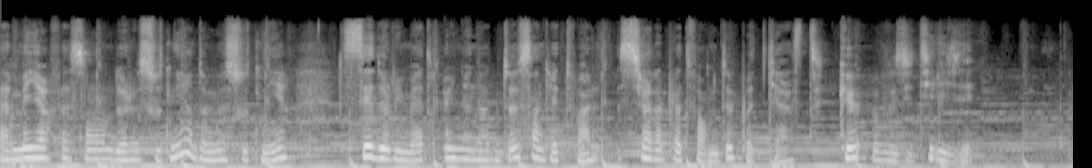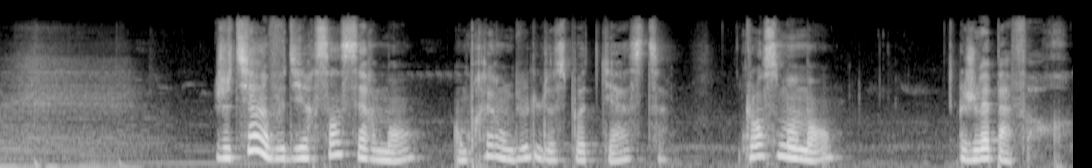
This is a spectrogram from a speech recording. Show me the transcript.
la meilleure façon de le soutenir, de me soutenir, c'est de lui mettre une note de 5 étoiles sur la plateforme de podcast que vous utilisez. Je tiens à vous dire sincèrement, en préambule de ce podcast, qu'en ce moment, je vais pas fort.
